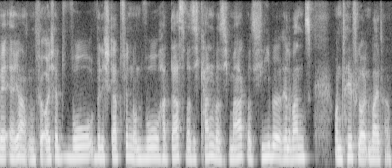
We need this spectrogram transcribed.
äh, ja, und für euch halt, wo will ich stattfinden und wo hat das, was ich kann, was ich mag, was ich liebe, Relevanz und hilft Leuten weiter.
